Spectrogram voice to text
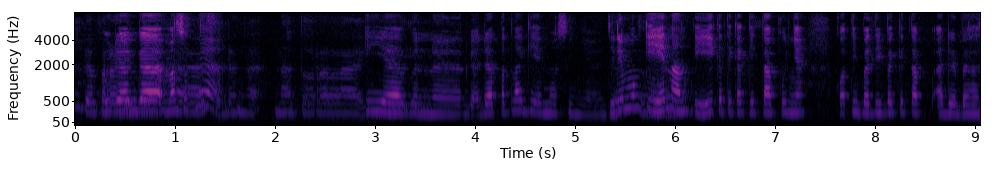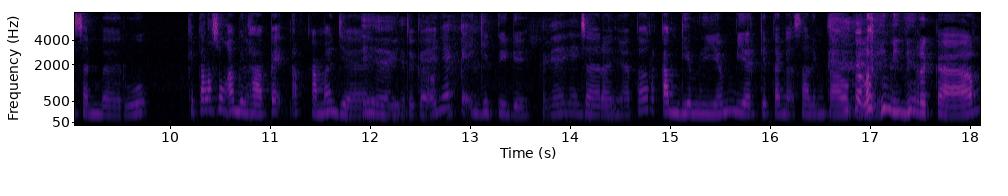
udah pernah Udah nggak, maksudnya- udah nggak natural lagi. Iya bener, nggak dapat lagi emosinya. Jadi mungkin nanti ketika kita punya kok tiba-tiba kita ada bahasan baru, kita langsung ambil HP rekam aja Iya, gitu. gitu, Kayaknya kayak gitu deh Kayaknya kayak caranya. Atau rekam diam-diam biar kita nggak saling tahu kalau ini direkam.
